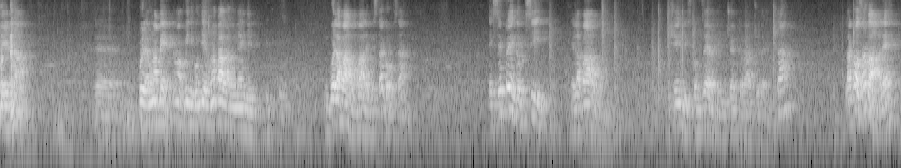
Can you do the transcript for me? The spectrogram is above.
della eh, quella è una bella, no? quindi contiene una palla contenente in quella palla vale questa cosa e se prendo xi nella palla dicendo x con 0 di un certo raggio delta la cosa vale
